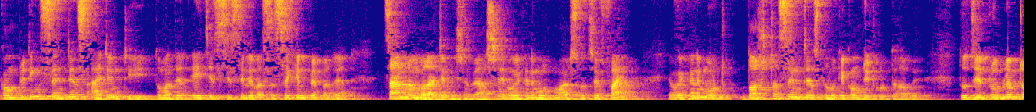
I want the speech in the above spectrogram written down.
কমপ্লিটিং সেন্টেন্স আইটেমটি তোমাদের এইচএসসি সিলেবাসের সেকেন্ড পেপারে চার নম্বর আইটেম হিসেবে আসে এবং এখানে মোট মার্কস হচ্ছে ফাইভ এবং এখানে মোট দশটা সেন্টেন্স তোমাকে কমপ্লিট করতে হবে। তো যে প্রবলেমটা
